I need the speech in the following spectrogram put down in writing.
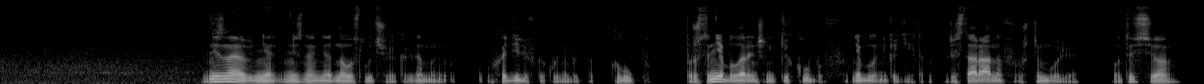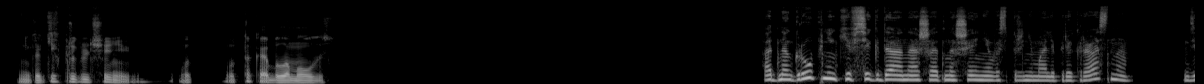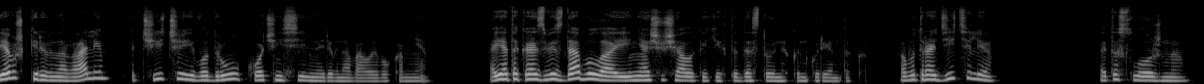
Не знаю, нет, не знаю ни одного случая, когда мы ходили в какой-нибудь там клуб. Просто не было раньше никаких клубов, не было никаких там ресторанов, уж тем более. Вот и все. Никаких приключений. Вот, вот такая была молодость. Одногруппники всегда наши отношения воспринимали прекрасно. Девушки ревновали. Чича, его друг, очень сильно ревновала его ко мне. А я такая звезда была и не ощущала каких-то достойных конкуренток. А вот родители — это сложно.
